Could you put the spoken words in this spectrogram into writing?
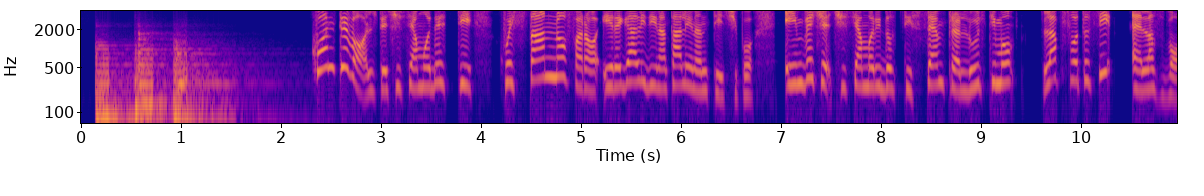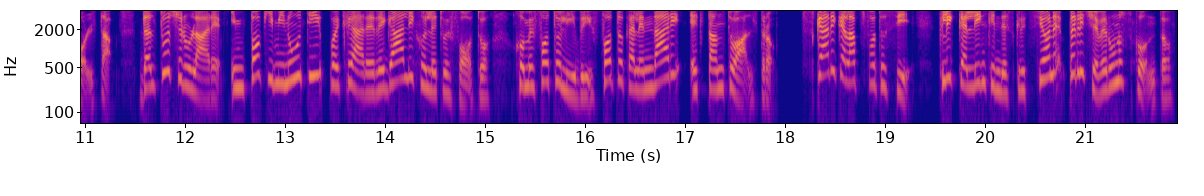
Quante volte ci siamo detti quest'anno farò i regali di Natale in anticipo e invece ci siamo ridotti sempre all'ultimo? L'app Photosì è la svolta. Dal tuo cellulare, in pochi minuti, puoi creare regali con le tue foto, come fotolibri, fotocalendari e tanto altro. Scarica l'app Photosì, clicca il link in descrizione per ricevere uno sconto.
